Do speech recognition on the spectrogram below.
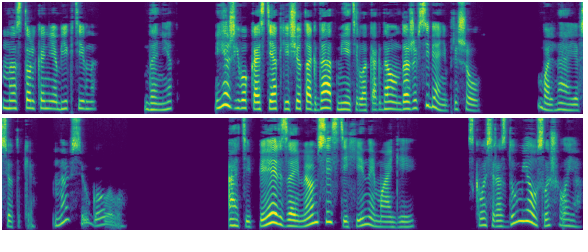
настолько необъективна? Да нет, я ж его костяк еще тогда отметила, когда он даже в себя не пришел. Больная я все-таки. На всю голову. А теперь займемся стихийной магией. Сквозь раздумья услышала я.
